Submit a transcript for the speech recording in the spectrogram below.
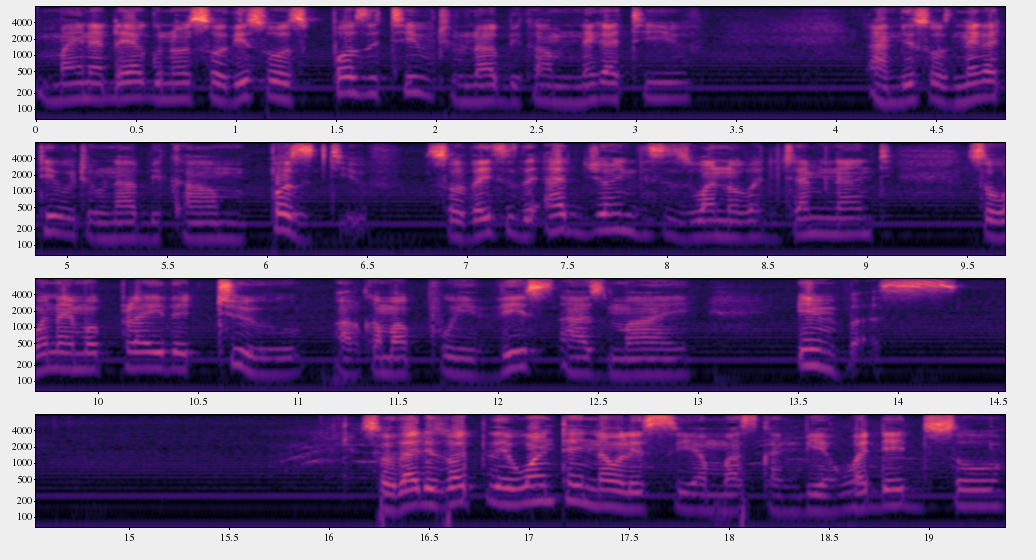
minor diagonal. So this was positive it will now become negative and this was negative it will now become positive. So this is the adjoint this is 1 over determinant. So when I multiply the two I'll come up with this as my inverse. So that is what they wanted. Now let's see how much can be awarded. So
